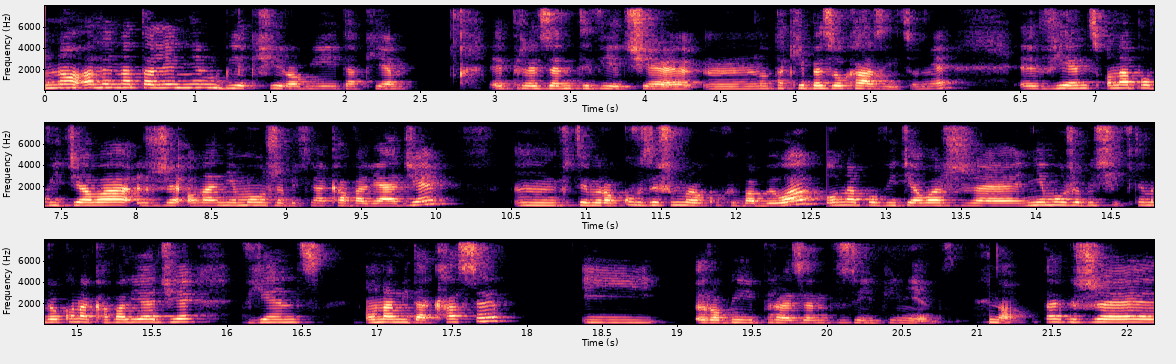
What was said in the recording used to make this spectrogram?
No, ale Natalia nie lubi, jak się robi jej takie y, prezenty, wiecie, mm, no takie bez okazji, co nie? Y, Więc ona powiedziała, że ona nie może być na kawaliadzie mm, w tym roku, w zeszłym roku chyba była. Ona powiedziała, że nie może być w tym roku na kawaliadzie, więc ona mi da kasę i robię jej prezent z jej pieniędzy. No, także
